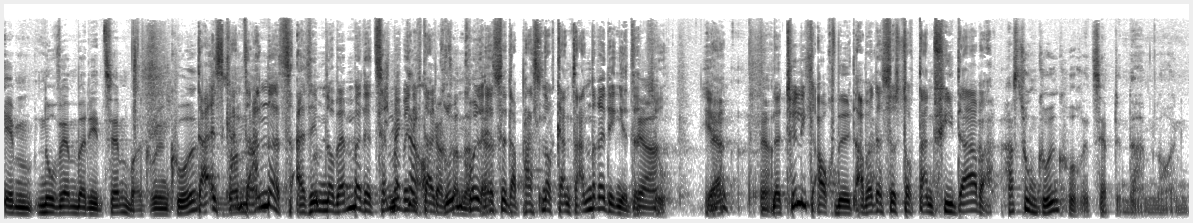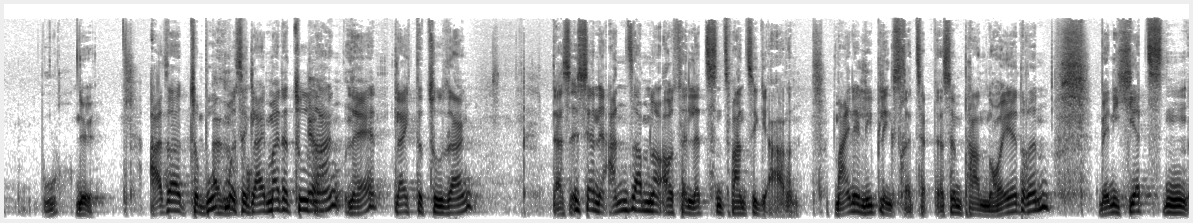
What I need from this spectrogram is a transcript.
im November, Dezember Grünkohl. Da ist ganz anders. Also im November, Dezember, wenn ich da Grünkohl anders, esse, da passen noch ganz andere Dinge dazu. Ja. Ja. Ja. Natürlich auch wild, aber das ist doch dann viel da. Hast du ein Grünkohlrezept in deinem neuen Buch? Nö. Also zum Buch Also muss ich gleich mal dazu Ja. sagen, nee, gleich dazu sagen, das ist ja eine Ansammlung aus den letzten 20 Jahren. Meine Lieblingsrezepte, da sind ein paar neue drin. Wenn ich jetzt ein,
